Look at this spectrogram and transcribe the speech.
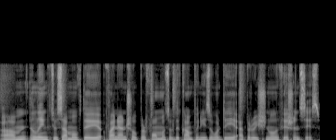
um, linked to some of the financial performance of the companies or the operational efficiencies.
